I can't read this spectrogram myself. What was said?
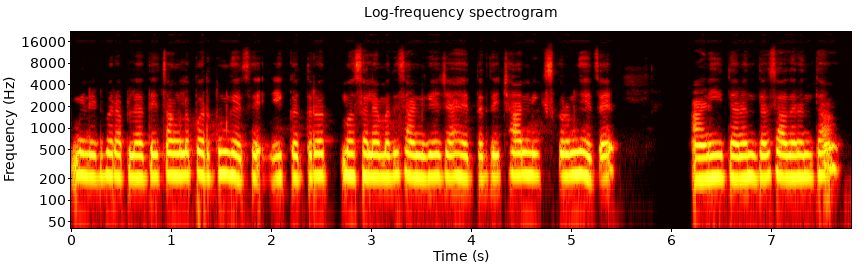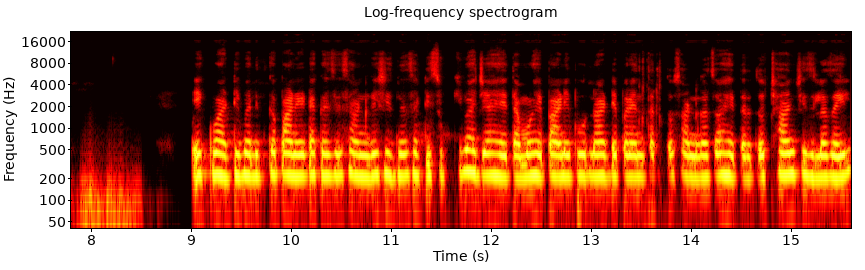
मिनिटभर आपल्याला ते चांगलं परतून घ्यायचं आहे एकत्र मसाल्यामध्ये सांडगे जे आहेत तर ते छान मिक्स करून घ्यायचं आहे आणि त्यानंतर साधारणतः एक वाटीभर इतकं पाणी टाकायचं सांडगे शिजण्यासाठी सुकी भाजी आहे त्यामुळे हे पाणी पूर्ण आटेपर्यंत तो सांडगा जो आहे तर तो छान शिजला जाईल.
